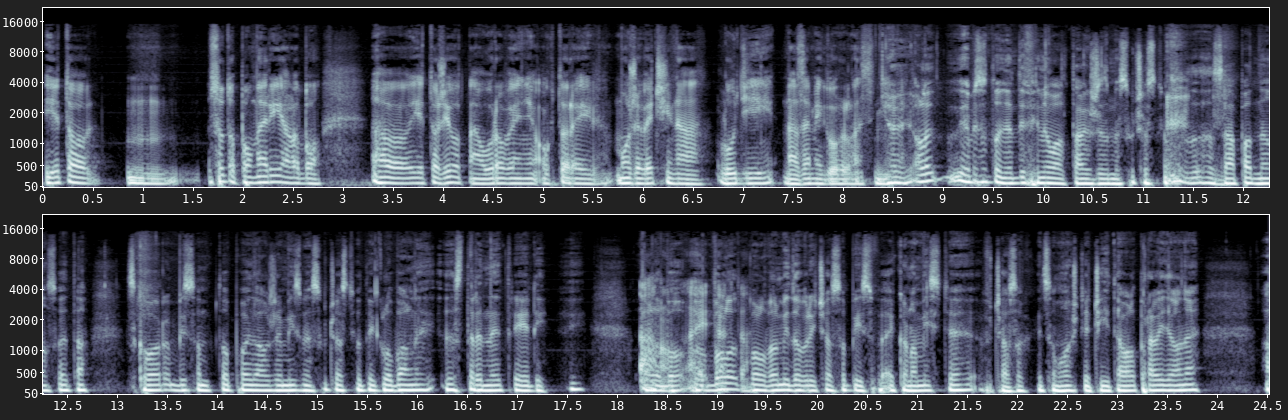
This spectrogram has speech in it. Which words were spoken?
je to sú to pomery, alebo je to životná úroveň, o ktorej môže väčšina ľudí na Zemi len sníť. ale ja by som to nedefinoval tak, že sme súčasťou západného sveta. Skôr by som to povedal, že my sme súčasťou tej globálnej e, strednej triedy. Lebo bolo, bol veľmi dobrý časopis v Ekonomiste v časoch, keď som ho ešte čítal pravidelne a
